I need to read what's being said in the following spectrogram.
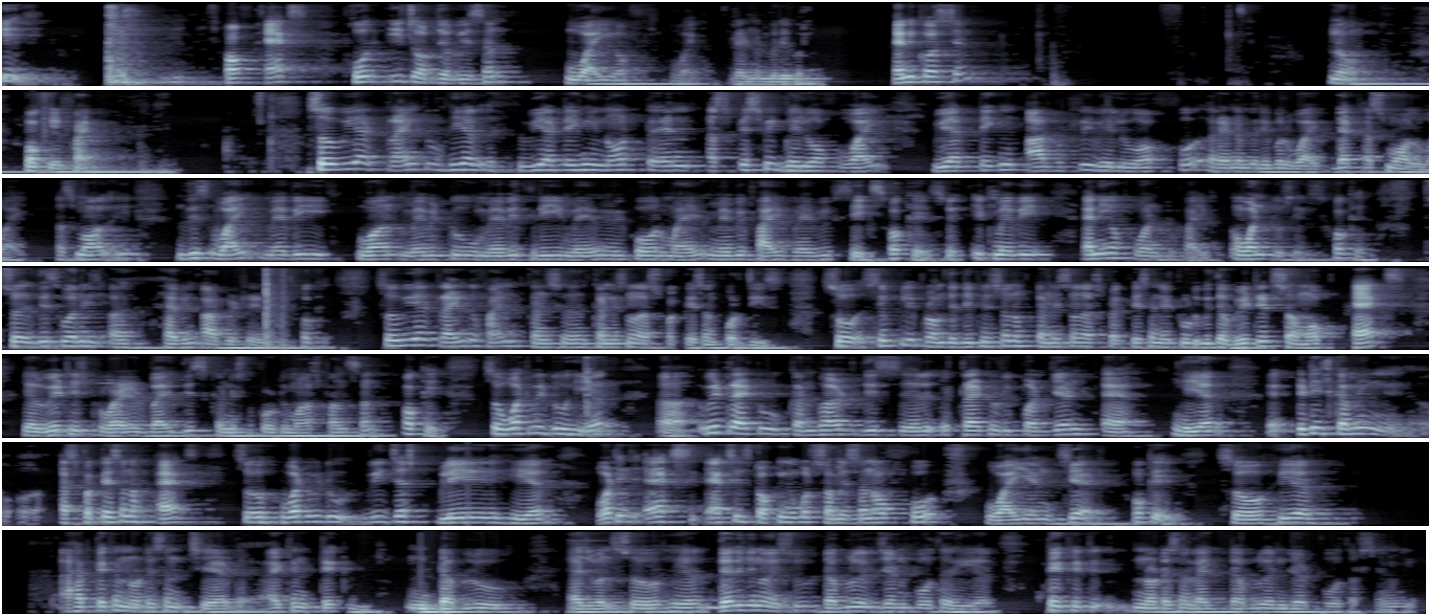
of x for each observation y of y random variable. Any question? No. Okay fine so we are trying to here we are taking not an, a specific value of y we are taking arbitrary value of random variable y that a small y. A small this y maybe one maybe two maybe three maybe four maybe five maybe six. Okay so it may be any of one to five one to six. Okay so this one is uh, having arbitrary okay so we are trying to find conditional expectation for these so simply from the definition of conditional expectation it would be the weighted sum of x your weight is provided by this conditional probability mass function okay so what we do here uh, we try to convert this uh, try to represent uh, here it is coming uh, expectation of x so what we do we just play here what is x x is talking about summation of y and z okay so here I have taken notation Z. I can take W as well. So here there is no issue. W and Z both are here. Take it notation like W and Z both are same here.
